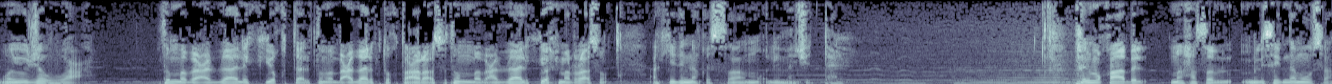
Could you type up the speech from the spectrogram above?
ويجوع ثم بعد ذلك يقتل ثم بعد ذلك تقطع رأسه ثم بعد ذلك يحمل رأسه. أكيد إنها قصة مؤلمة جدا. في المقابل ما حصل لسيدنا موسى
